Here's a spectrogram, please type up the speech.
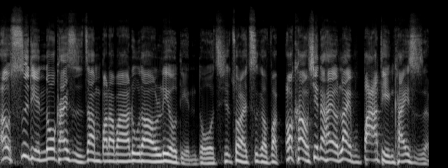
哦，四点多开始这样巴拉巴拉录到六点多，吃出来吃个饭。我靠，现在还有 live 八点开始，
